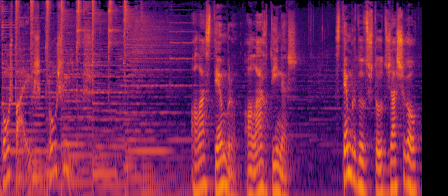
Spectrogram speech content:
Bons pais, bons filhos. Olá, setembro. Olá, rotinas. Setembro dos estudos já chegou.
